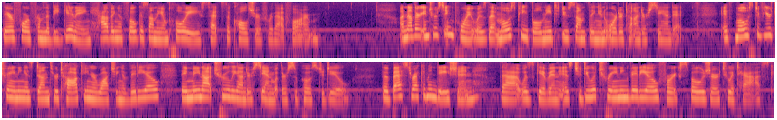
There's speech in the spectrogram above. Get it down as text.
Therefore, from the beginning, having a focus on the employee sets the culture for that farm. Another interesting point was that most people need to do something in order to understand it. If most of your training is done through talking or watching a video, they may not truly understand what they're supposed to do. The best recommendation that was given is to do a training video for exposure to a task,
